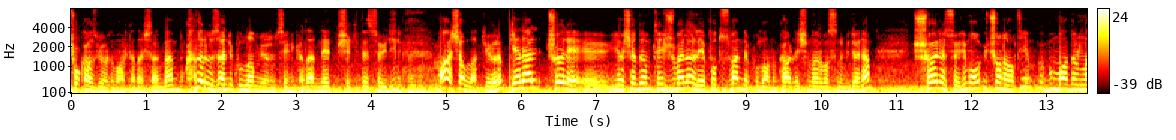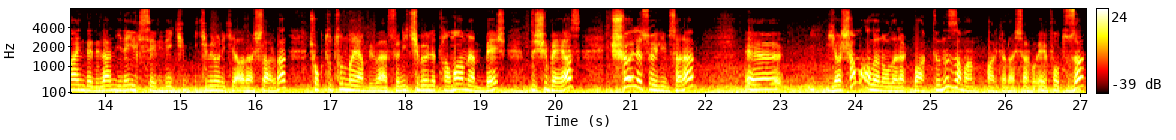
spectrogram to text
çok az gördüm arkadaşlar. Ben bu kadar özenli kullanmıyorum senin kadar net bir şekilde söyleyeyim. Maşallah diyorum. Genel şöyle e, yaşadığım tecrübelerle F30 ben de kullandım kardeşimin arabasını bir dönem. Şöyle söyleyeyim o 316'yı bu Modern Line denilen yine ilk seride iki- 2012 araçlardan çok tutulmayan bir versiyon. İçi böyle tamamen bej, dışı beyaz. Şöyle söyleyeyim sana e, yaşam alanı olarak baktığınız zaman arkadaşlar bu F30'a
